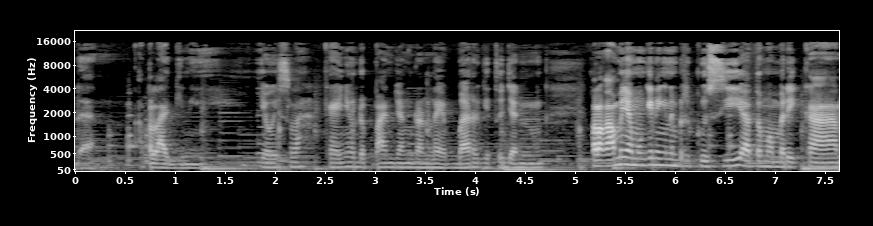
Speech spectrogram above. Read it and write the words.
Dan apalagi nih ya wis lah kayaknya udah panjang dan lebar gitu. Dan kalau kamu yang mungkin ingin berdiskusi atau memberikan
